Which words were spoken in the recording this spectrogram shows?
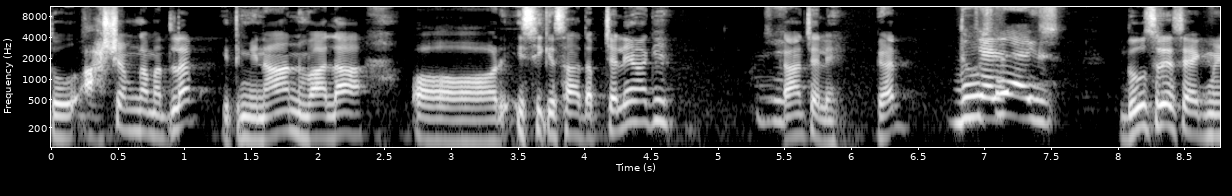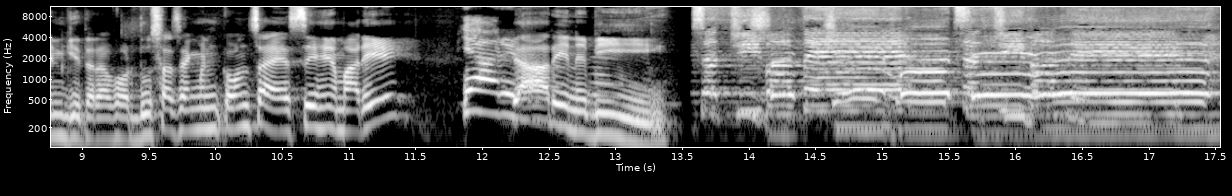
तो अहशम का मतलब इत्मीनान वाला। और इसी के साथ अब चलें आगे? कहाँ चलें? घर? दूसरे दूसरे सेगमेंट की तरफ़ और दूसरा सेगमेंट कौन सा? ऐसे हैं हमारे यार प्यारे नबी। सच्ची बातें सच्ची बातें।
